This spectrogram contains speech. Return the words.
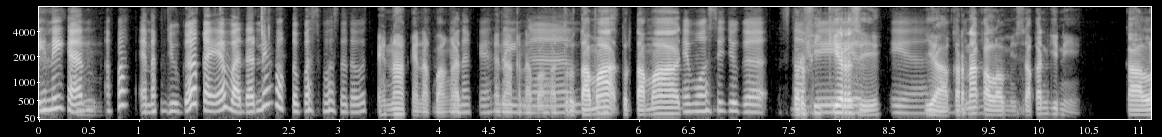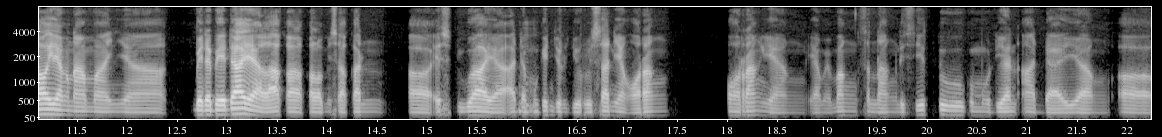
ini kan Hmm. apa enak juga kayak badannya waktu pas puasa Daud. Enak, enak banget. Enak ya. Enak, enak banget. Terutama terus terutama emosi juga berpikir stabil. sih. Iya. Ya, karena kalau misalkan gini, kalau yang namanya beda-beda ya lah kalau kalau misalkan eh, S2 ya, ada Mm. mungkin jur-jurusan yang orang orang yang yang memang senang di situ, kemudian ada yang eh,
